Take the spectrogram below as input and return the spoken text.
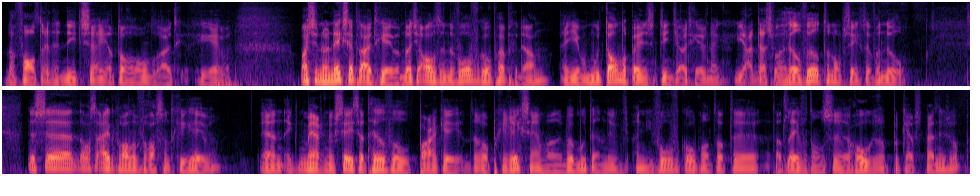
dat valt in het niets. Je hebt toch al 100 uitgegeven. Maar als je nog niks hebt uitgegeven, omdat je alles in de voorverkoop hebt gedaan, en je moet dan opeens een tientje uitgeven, denk je, ja, dat is wel heel veel ten opzichte van nul. Dus uh, dat was eigenlijk wel een verrassend gegeven. En ik merk nog steeds dat heel veel parken erop gericht zijn van we moeten aan die, aan die voorverkoop, want dat, uh, dat levert ons hogere per cap spendings op.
